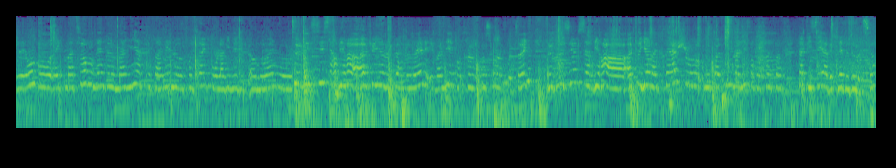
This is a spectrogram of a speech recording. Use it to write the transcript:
géants. On- avec ma soeur, on aide mamie à préparer le fauteuil pour l'arrivée du Père Noël. Euh, Celui-ci servira à accueillir le Père Noël et mamie est en train de construire le fauteuil. Le deuxième servira à accueillir la crèche euh, où papy et mamie sont en train de tapisser avec l'aide de ma soeur.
